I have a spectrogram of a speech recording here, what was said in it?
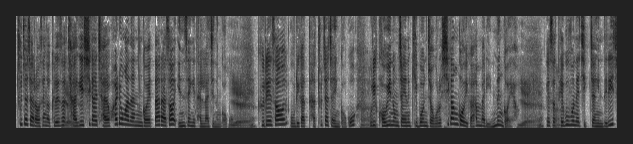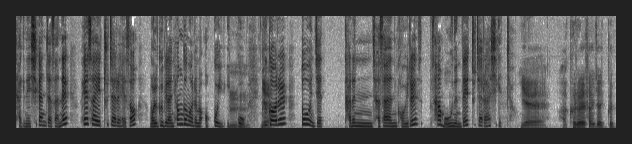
투, 자자라고 생각. 그래서 예, 자기 예. 시간을 잘 활용하는 거에 따라서 인생이 달라지는 거고. 예. 그래서 우리가 다 투자자인 거고, 아. 우리 거위 농장에는 기본적으로 시간 거위가 한 마리 있는 거예요. 예. 그래서 아. 대부분의 직장인들이 자기네 시간 자산을 회사에 투자를 해서 월급이란 현금 흐름을 얻고 있고, 음, 예. 그거를 또 이제 다른 자산 거위를 사 모으는데 투자를 하시겠죠. 예. 아 그래서 이제 그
